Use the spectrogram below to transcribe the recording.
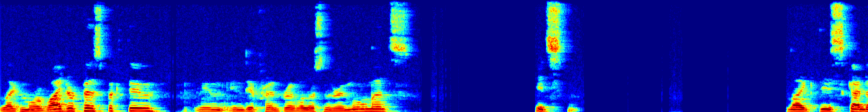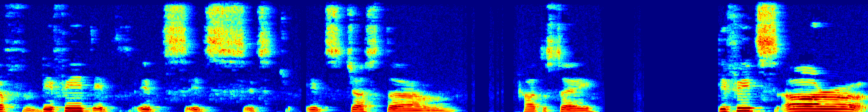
like more wider perspective in, in different revolutionary movements. It's like this kind of defeat. It it's it's it's it's just um, how to say Defeats are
